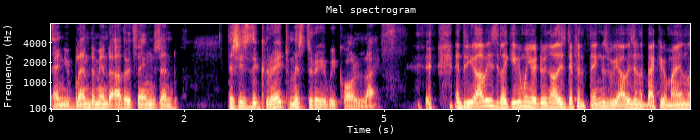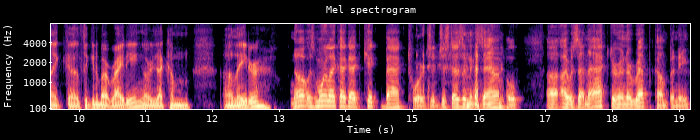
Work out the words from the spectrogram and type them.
and you blend them into other things. And this is the great mystery we call life. and did you always like even when you're doing all these different things were you always in the back of your mind like uh, thinking about writing or did that come uh, later no it was more like i got kicked back towards it just as an example uh, I was an actor in a rep company,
